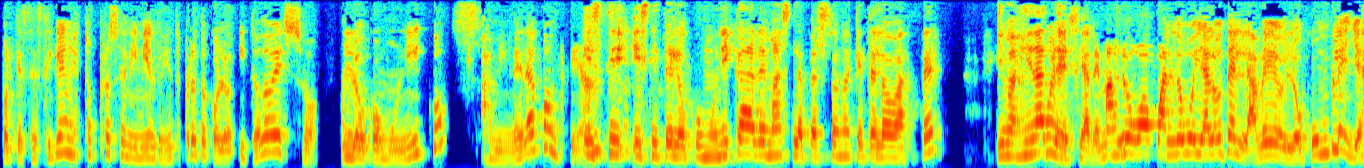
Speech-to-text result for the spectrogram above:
porque se siguen estos procedimientos y estos protocolos y todo eso lo comunico, a mí me da confianza. ¿Y si, y si te lo comunica además la persona que te lo va a hacer? Imagínate. si además luego cuando voy al hotel la veo y lo cumple, ya.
